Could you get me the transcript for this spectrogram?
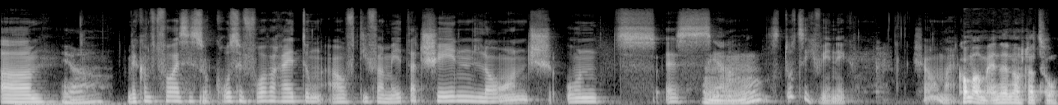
Ähm, ja. Mir kommt vor, es ist so große Vorbereitung auf die Vermeta Chain Launch und es, mhm. ja, es tut sich wenig. Schauen wir mal. Kommen wir am Ende noch dazu.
